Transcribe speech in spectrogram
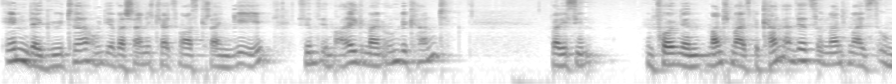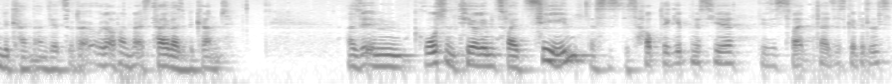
n der Güter und ihr Wahrscheinlichkeitsmaß klein g sind im Allgemeinen unbekannt, weil ich sie im Folgenden manchmal als bekannt ansetze und manchmal als unbekannt ansetze oder, oder auch manchmal als teilweise bekannt. Also im großen Theorem 2.10, das ist das Hauptergebnis hier dieses zweiten Teils des Kapitels,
